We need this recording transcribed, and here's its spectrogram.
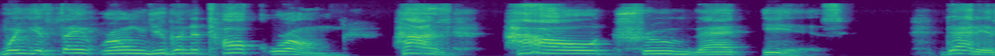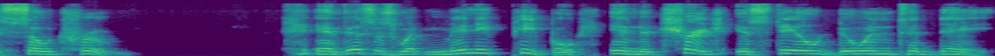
When you think wrong, you're going to talk wrong. How, how true that is. That is so true. And this is what many people in the church is still doing today.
